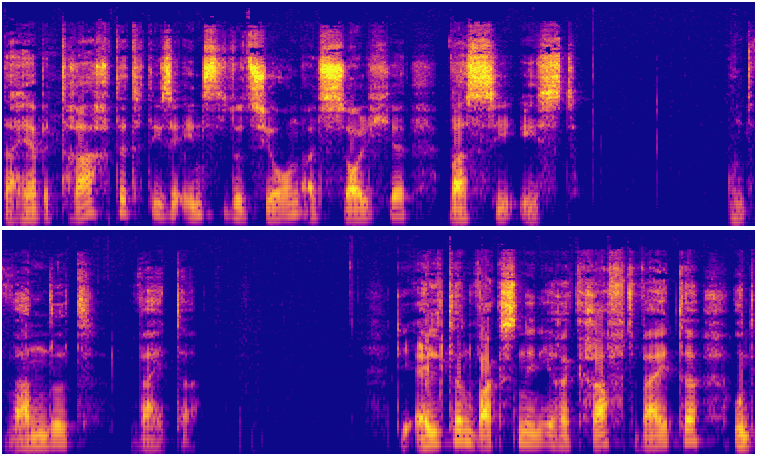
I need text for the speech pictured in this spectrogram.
Daher betrachtet diese Institution als solche, was sie ist, und wandelt weiter. Die Eltern wachsen in ihrer Kraft weiter und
